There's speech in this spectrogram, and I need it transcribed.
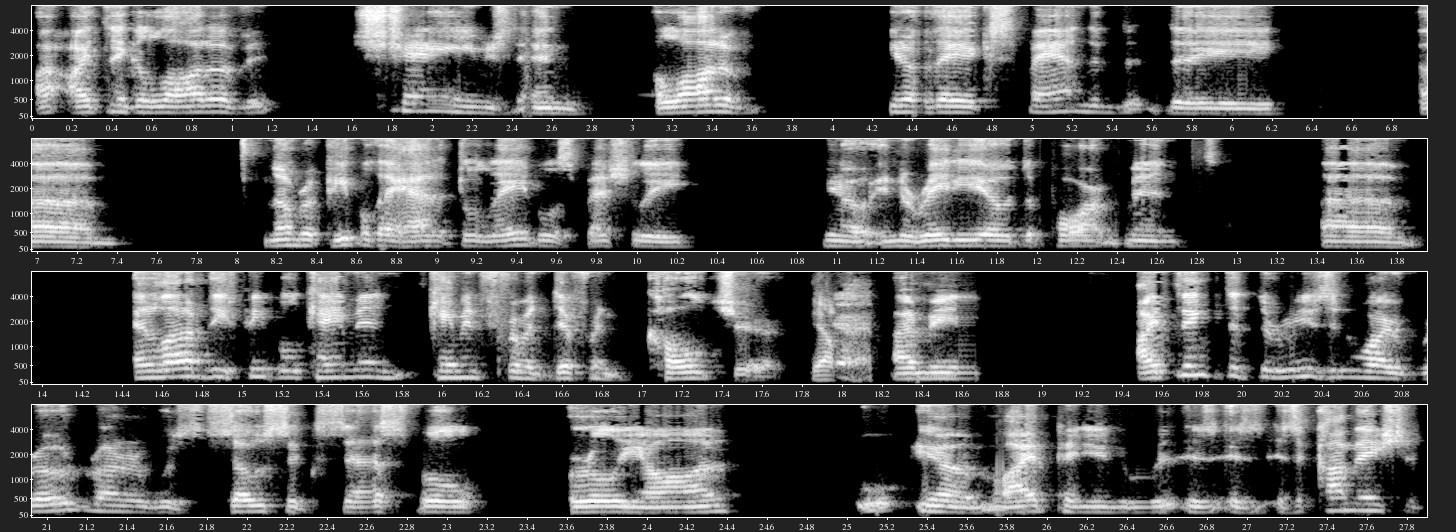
I, I think a lot of it changed and a lot of you know they expanded the um, number of people they had at the label especially you know in the radio department um, and a lot of these people came in came in from a different culture. Yeah. I mean i think that the reason why roadrunner was so successful early on you know my opinion is, is, is a combination of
